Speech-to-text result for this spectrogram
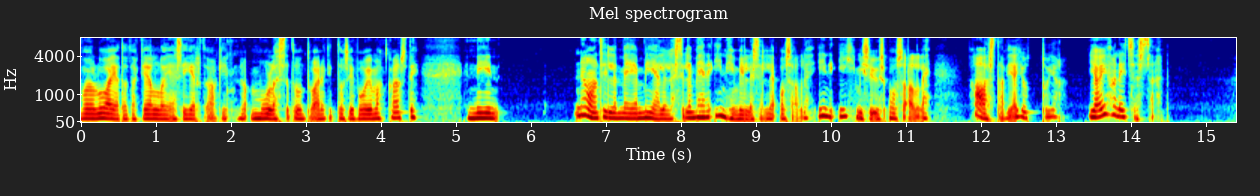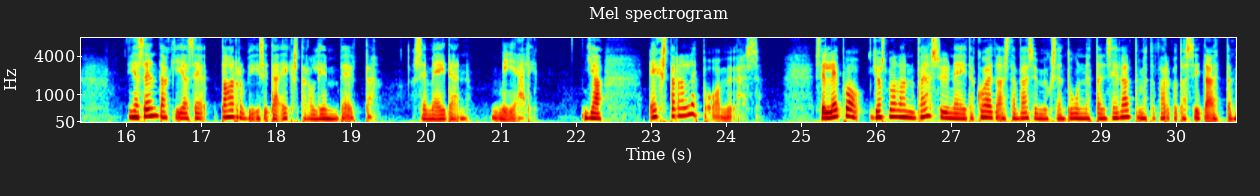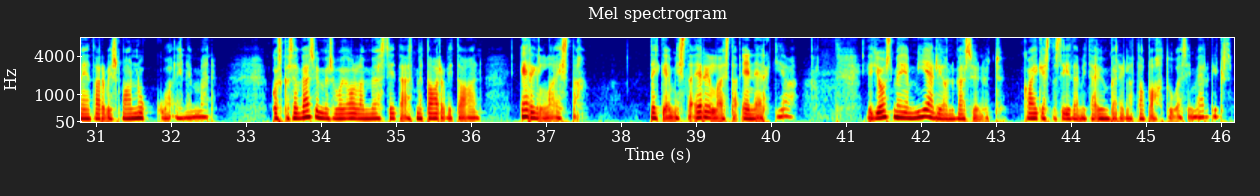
voi luoja tuota kellojen siirtoakin, no mulle se tuntuu ainakin tosi voimakkaasti, niin ne on sille meidän mielelle, sille meidän inhimilliselle osalle, in, ihmisyysosalle haastavia juttuja. Ja ihan itsessään. Ja sen takia se tarvii sitä ekstra lempeyttä, se meidän mieli. Ja ekstra lepoa myös. Se lepo, jos me ollaan väsyneitä, koetaan sitä väsymyksen tunnetta, niin se ei välttämättä tarkoita sitä, että meidän tarvitsisi vaan nukkua enemmän. Koska se väsymys voi olla myös sitä, että me tarvitaan erilaista tekemistä, erilaista energiaa. Ja jos meidän mieli on väsynyt kaikesta siitä, mitä ympärillä tapahtuu esimerkiksi,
